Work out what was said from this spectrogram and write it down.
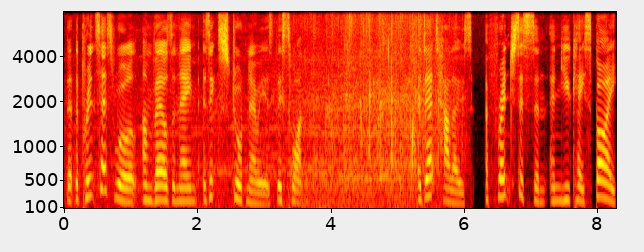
that the Princess Royal unveils a name as extraordinary as this one. Odette Hallowes, a French citizen and UK spy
